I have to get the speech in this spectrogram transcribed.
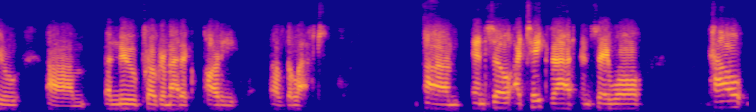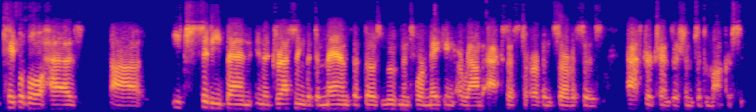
to um, a new programmatic party of the left. Um, and so I take that and say, well, how capable has uh, each city been in addressing the demands that those movements were making around access to urban services after transition to democracy?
